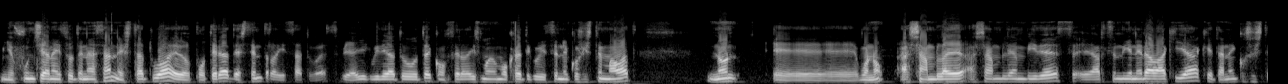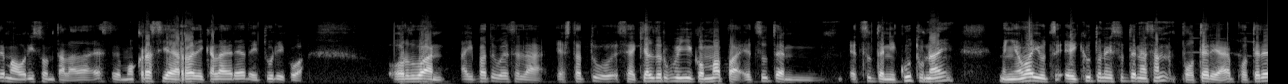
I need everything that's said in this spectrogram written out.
baina funtsean nahi zuten ezan, estatua edo potera descentralizatu, ez? Beraiek bideratu dute konfederalismo demokratiko izen ekosistema bat, non, e, bueno, asamblean bidez e, hartzen dien erabakiak eta nahiko sistema horizontala da, ez? Demokrazia erradikala ere deiturikoa. Orduan, aipatu bezala, estatu, zeakialdur mapa ez zuten, ez zuten ikutu nahi, Baina bai, eikutu nahi zuten ezan poterea, eh? potere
